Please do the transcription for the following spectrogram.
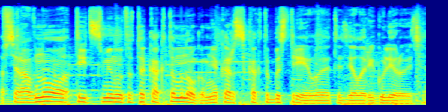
все равно 30 минут это как-то много. Мне кажется, как-то быстрее вы это дело регулируете.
